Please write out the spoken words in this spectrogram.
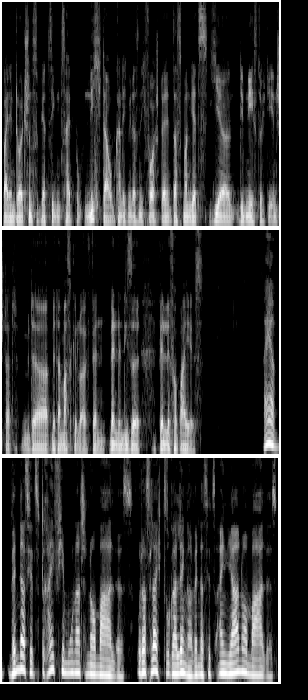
bei den Deutschen zum jetzigen Zeitpunkt nicht. Darum kann ich mir das nicht vorstellen, dass man jetzt hier demnächst durch die Innenstadt mit der, mit der Maske läuft, wenn, wenn denn diese Welle vorbei ist. Naja, wenn das jetzt drei, vier Monate normal ist, oder vielleicht sogar länger, wenn das jetzt ein Jahr normal ist,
